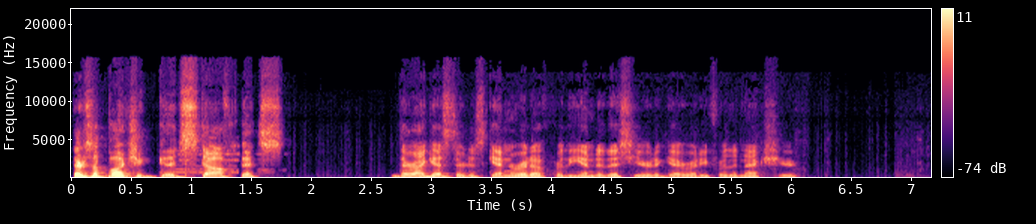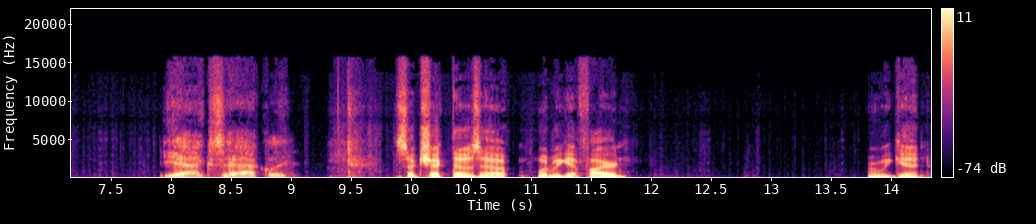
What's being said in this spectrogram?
there's a bunch of good stuff that's there. I guess they're just getting rid of for the end of this year to get ready for the next year. Yeah, exactly. So check those out. What do we get fired? Are we good?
